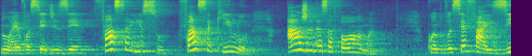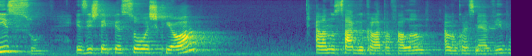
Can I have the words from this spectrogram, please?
não é você dizer faça isso, faça aquilo, haja dessa forma. Quando você faz isso, existem pessoas que, ó, ela não sabe do que ela está falando, ela não conhece minha vida.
